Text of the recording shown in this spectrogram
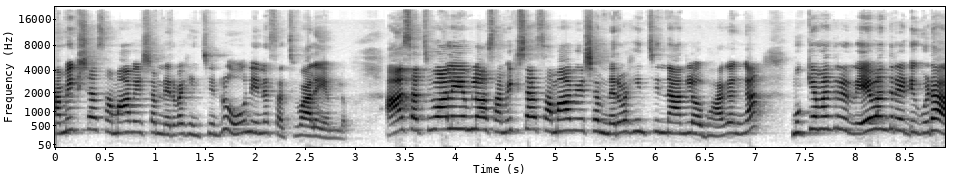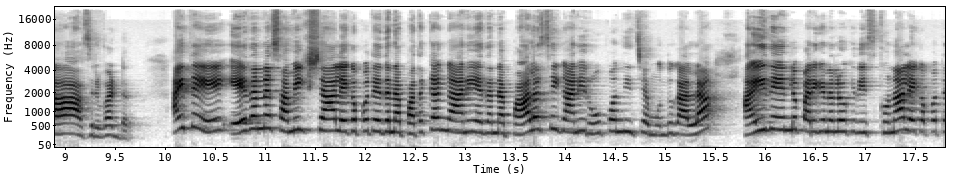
సమీక్షా సమావేశం నిర్వహించిండ్రు నిన్న సచివాలయంలో. ఆ సచివాలయంలో ఆ సమీక్షా సమావేశం నిర్వహించిన దానిలో భాగంగా ముఖ్యమంత్రి రేవంత్ రెడ్డి కూడా హాజరుపడ్డారు. అయితే ఏదన్నా సమీక్ష లేకపోతే ఏదైనా పథకం కానీ ఏదన్నా పాలసీ కానీ రూపొందించే ముందుగాల్లా ఐదేండ్లు పరిగణలోకి తీసుకున్నా లేకపోతే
